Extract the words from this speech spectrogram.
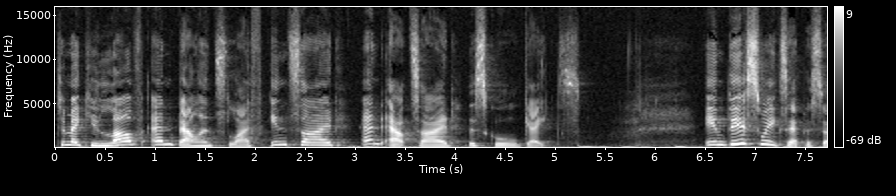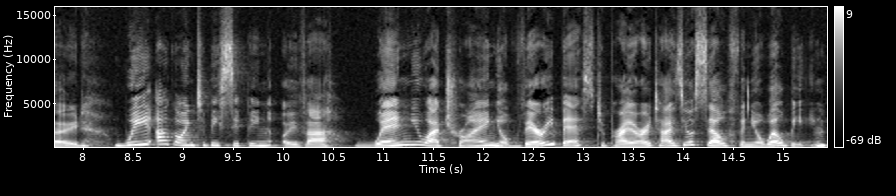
to make you love and balance life inside and outside the school gates. In this week's episode, we are going to be sipping over when you are trying your very best to prioritize yourself and your well being,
